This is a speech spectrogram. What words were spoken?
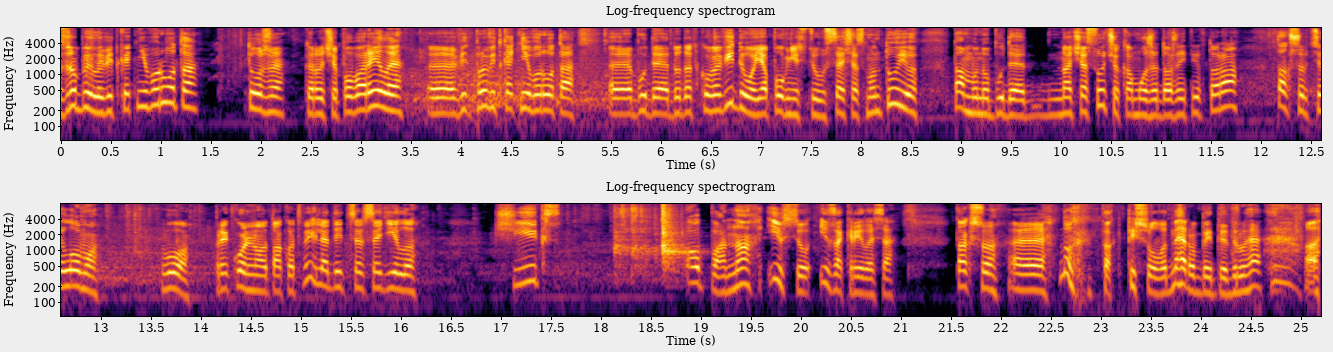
Зробили відкатні ворота. Теж, коротше, поварили. Е, від, про відкатні ворота е, буде додаткове відео. Я повністю все зараз монтую. Там воно буде на часочок, а може навіть і півтора. Так що в цілому, о, прикольно отак от виглядить це все діло. Чікс. Опа, на, і все, і закрилося. Так що, е, ну, так, пішов одне робити, друге, а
